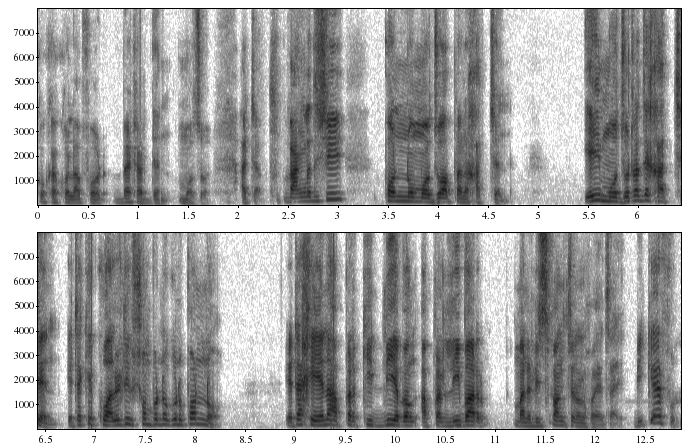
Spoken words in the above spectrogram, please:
Coca Cola for better then Mojo আচ্ছা বাংলাদেশি পণ্য মজো আপনারা খাচ্ছেন। এই মজোটা যে খাচ্ছেন, এটা কি কোয়ালিটি সম্পন্ন কোনো পণ্য? এটা খেয়ে না আপনার কিডনি এবং আপনার লিভার মানে ডিসফাংশনাল হয়ে যায়। বি কেয়ারফুল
